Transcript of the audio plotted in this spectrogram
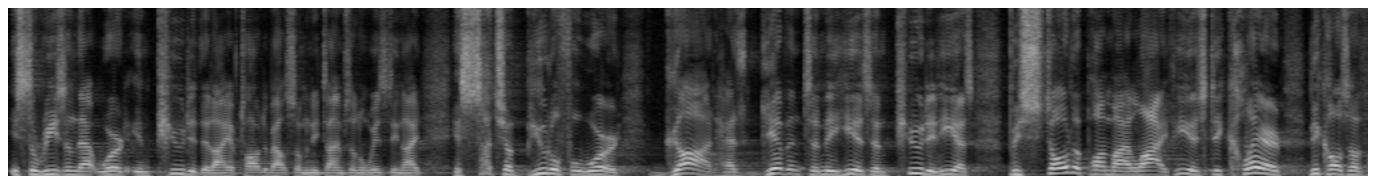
It's the reason that word imputed that I have talked about so many times on a Wednesday night is such a beautiful word. God has given to me, He has imputed, He has bestowed upon my life, He has declared because of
